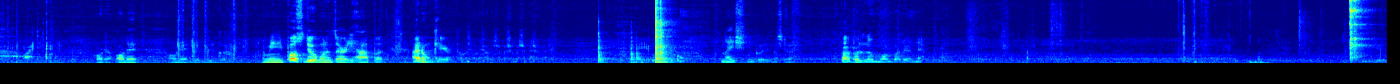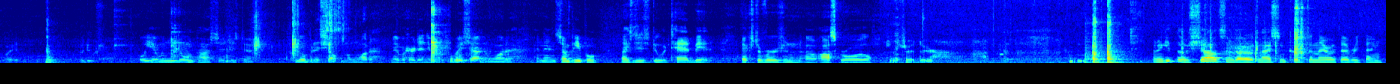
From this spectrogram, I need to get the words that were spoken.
all that all that all that good good good. I mean you're supposed to do it when it's already hot but I don't care. Nice and good and stuff. Probably put a little more butter in there. Oh yeah, when you're doing pasta, just a little bit of salt in the water. Never hurt anyone. A little bit of salt in the water, and then some people like to just do a tad bit extra virgin uh, Oscar oil. Just right there. When you get those shallots and garlic nice and cooked in there with everything.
